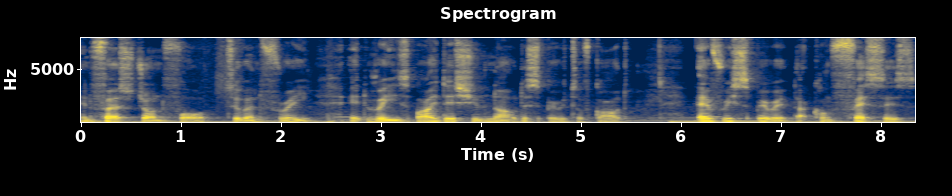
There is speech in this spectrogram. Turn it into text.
In 1 John 4 2 and 3, it reads, By this you know the Spirit of God. Every spirit that confesses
